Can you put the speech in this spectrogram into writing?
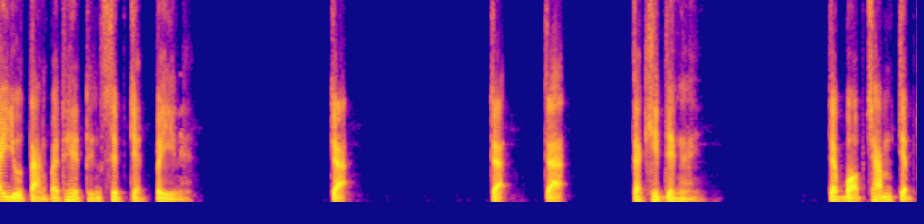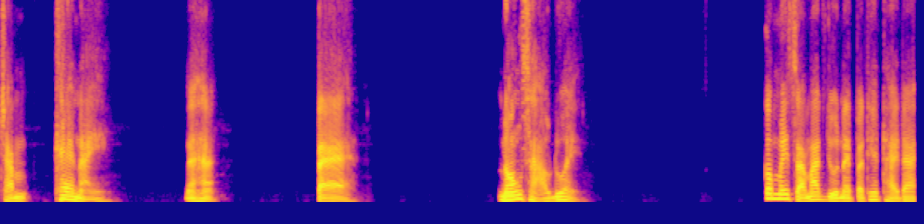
ไปอยู่ต่างประเทศถึง17ปีเนี่ย จะจะจะจะคิดยังไง จะบอบช้ำเจ็บช้ำแค่ไหนนะฮะแต่น้องสาวด้วย ก็ไม่สามารถอยู่ในประเทศไทยได้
